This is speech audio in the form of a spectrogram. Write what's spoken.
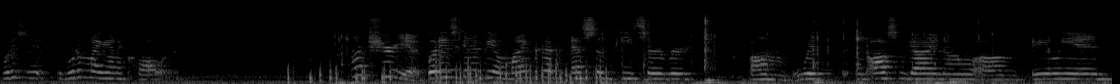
what is it? What am I going to call it? Not sure yet, but it's going to be a Minecraft SMP server um, with an awesome guy I know, um, Alien.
